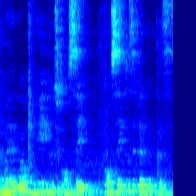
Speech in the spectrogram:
O ego é um reino de concei- conceitos e perguntas.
